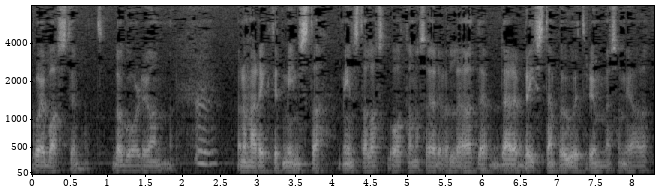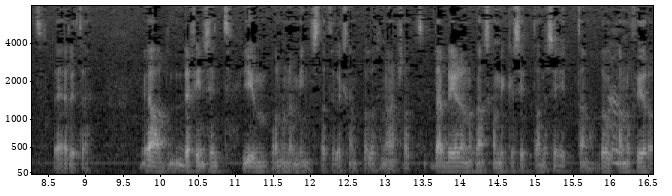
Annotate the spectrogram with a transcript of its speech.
gå i bastun. Att då går det ju an. Mm. Men de här riktigt minsta, minsta lastbåtarna så är det väl där att det, där är bristen på utrymme som gör att det är lite ja, det finns inte gym på de minsta till exempel och sådär, så att där blir det nog ganska mycket sittandes i hytten. Då mm. kan nog fyra,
